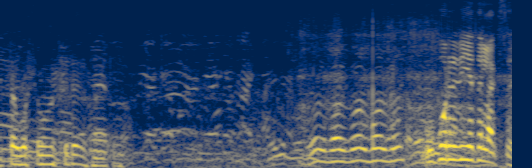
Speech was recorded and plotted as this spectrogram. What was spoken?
একটা বসে মনে ছিল উপরের ইয়েতে লাগছে।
